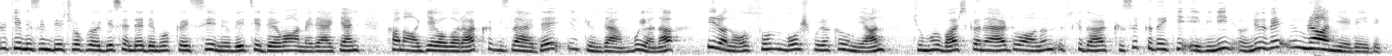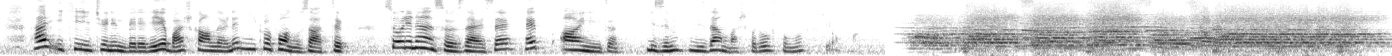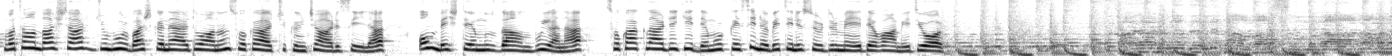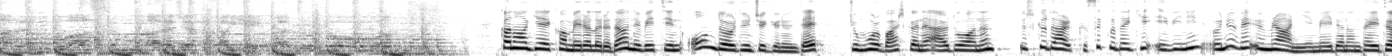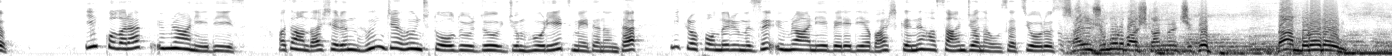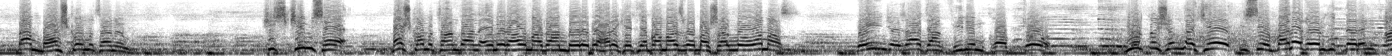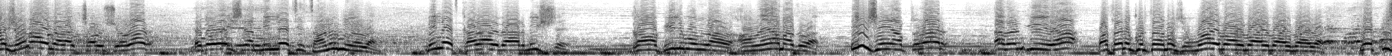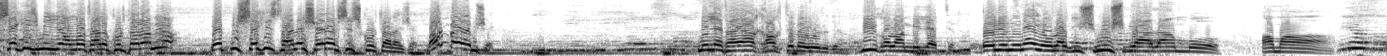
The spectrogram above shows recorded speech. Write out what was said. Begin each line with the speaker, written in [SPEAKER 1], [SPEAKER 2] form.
[SPEAKER 1] Ülkemizin birçok bölgesinde demokrasi nöbeti devam ederken Kanal G olarak bizler de ilk günden bu yana bir an olsun boş bırakılmayan Cumhurbaşkanı Erdoğan'ın Üsküdar Kısıkkı'daki evinin önü ve Ümraniye'deydik. Her iki ilçenin belediye başkanlarına mikrofon uzattık. Söylenen sözlerse hep aynıydı. Bizim bizden başka dostumuz yok. Vatandaşlar Cumhurbaşkanı Erdoğan'ın sokağa çıkın çağrısıyla 15 Temmuz'dan bu yana sokaklardaki demokrasi nöbetini sürdürmeye devam ediyor. Kanal G kameraları da nöbetin 14. gününde Cumhurbaşkanı Erdoğan'ın Üsküdar Kısıklı'daki evinin önü ve Ümraniye meydanındaydı. İlk olarak Ümraniye'deyiz. Vatandaşların hınca hınç doldurduğu Cumhuriyet Meydanı'nda mikrofonlarımızı Ümraniye Belediye Başkanı Hasan Can'a uzatıyoruz.
[SPEAKER 2] Sayın Cumhurbaşkanı'nın çıkıp ben buradayım, ben başkomutanım. Hiç kimse başkomutandan emir almadan böyle bir hareket yapamaz ve başarılı olamaz. Deyince zaten film koptu. Yurt dışındaki istihbarat örgütlerin ajanı olarak çalışıyorlar ve dolayısıyla milleti tanımıyorlar. Millet karar vermişti. Gafil bunlar, anlayamadılar. Bir şey yaptılar, efendim güya vatanı kurtarmak için. Vay vay vay vay vay vay. 78 milyon vatanı kurtaramıyor, 78 tane şerefsiz kurtaracak. Var mı böyle bir şey? Millet ayağa kalktı ve yürüdü. Büyük olan millettir. Ölümüne yola düşmüş bir adam bu. Ama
